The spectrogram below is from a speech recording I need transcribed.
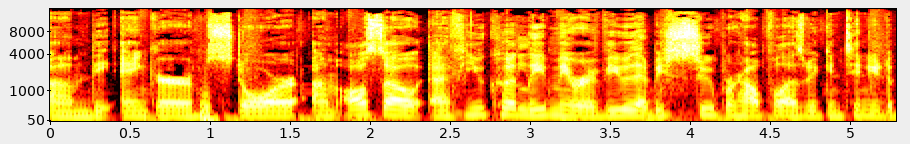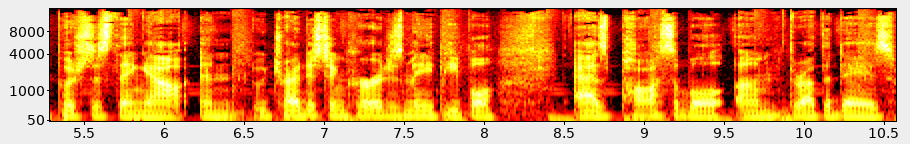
um, the Anchor store. Um, also, if you could leave me a review, that'd be super helpful as we continue to push this thing out. And we try just to encourage as many people as possible um, throughout the days.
